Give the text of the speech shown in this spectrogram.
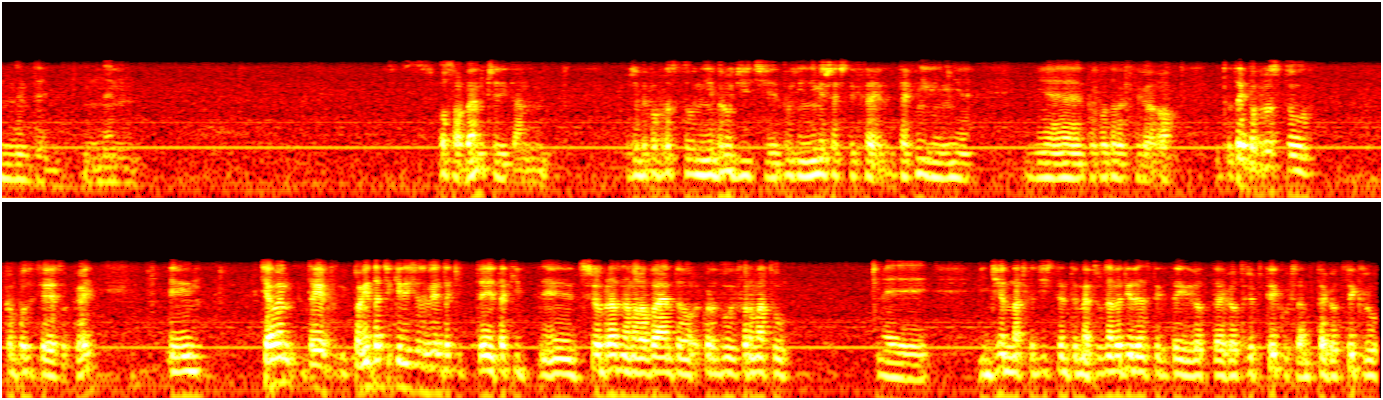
innym tym, innym sposobem, czyli tam, żeby po prostu nie brudzić, później nie mieszać tych te- technik nie, nie powodować tego, o. Tutaj po prostu kompozycja jest ok. Chciałem, tak jak pamiętacie kiedyś zrobiłem taki, te- taki e, trzy obrazy namalowałem, to akurat były formatu e, 50 na 40 cm, nawet jeden z tych, tego, tego tryptyku, czy tam tego cyklu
